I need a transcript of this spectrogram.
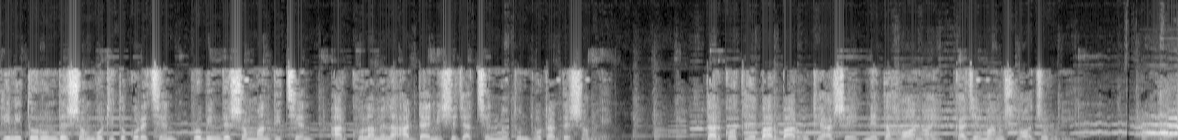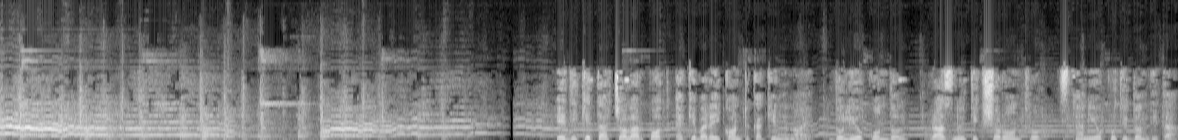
তিনি তরুণদের সংগঠিত করেছেন, প্রবীণদের সম্মান দিচ্ছেন, আর খোলামেলা আড্ডায় মিশে যাচ্ছেন নতুন ভোটারদের সঙ্গে। তার কথায় বারবার উঠে আসে, নেতা হওয়া নয়, কাজের মানুষ হওয়া জরুরি। এদিকে তার চলার পথ একেবারেই কণ্টকাকীর্ণ নয়। দলীয় কোন্দল রাজনৈতিক ষড়যন্ত্র, স্থানীয় প্রতিদ্বন্দ্বিতা,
